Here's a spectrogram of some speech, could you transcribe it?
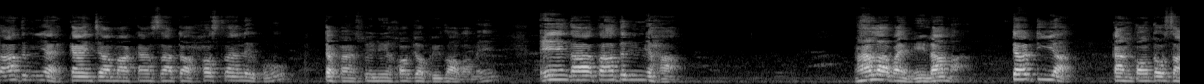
သားသမီးရဲ့ကံကြမ္မာကန်စာတာဟော့စတန်လေးကိုတပန်ဆွေးနွေးဟောပြောပေးသွားပါမယ်။အင်္ဂါသားသမီးများဟာ9လပိုင်းမေလမှာတတိယကံကောင်းသောစာ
